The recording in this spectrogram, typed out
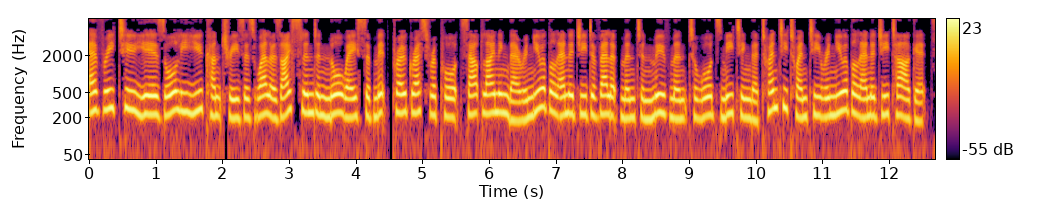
Every two years all EU countries as well as Iceland and Norway submit progress reports outlining their renewable energy development and movement towards meeting their 2020 renewable energy targets.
